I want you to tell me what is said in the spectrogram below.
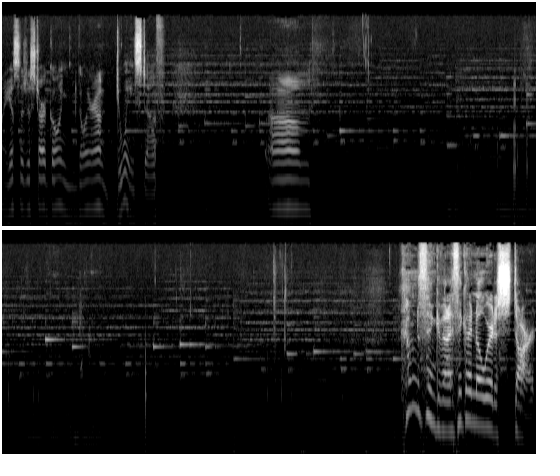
I guess I'll just start going going around doing stuff. Um... Come to think of it, I think I know where to start.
